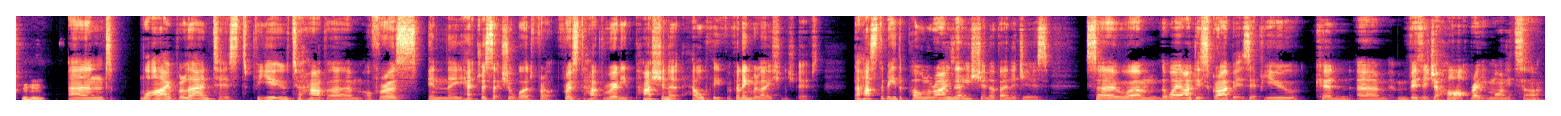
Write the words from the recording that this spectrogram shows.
Mm-hmm. And what I've learned is for you to have, um, or for us in the heterosexual world, for, for us to have really passionate, healthy, fulfilling relationships, there has to be the polarization of energies. So um, the way I describe it is if you can um, envisage a heart rate monitor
